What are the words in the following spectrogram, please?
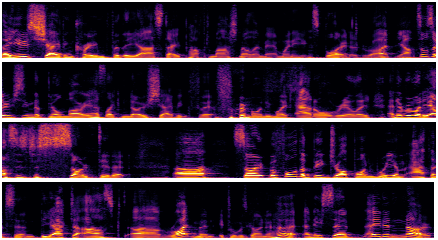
they used shaving cream for the uh, Stay Puft Marshmallow Man when he exploded, right? Yeah. It's also interesting that Bill Murray has like no shaving foam on him, like at all, really, and everybody else is just soaked in it. Uh, so before the big drop on William Atherton, the actor asked uh, Reitman if it was going to hurt, and he said he didn't know.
